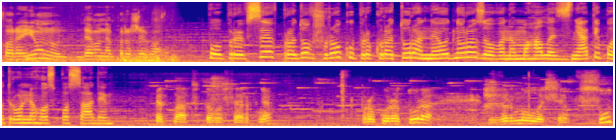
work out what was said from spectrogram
по району, де вона проживає. Попри все, впродовж року прокуратура неодноразово намагалась зняти патрульного з посади. 15 серпня прокуратура звернулася в суд,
